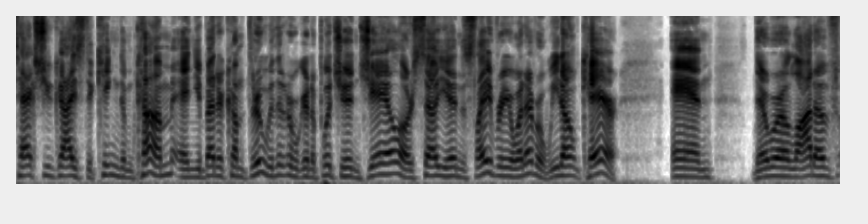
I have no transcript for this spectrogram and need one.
tax you guys to kingdom come and you better come through with it or we're going to put you in jail or sell you into slavery or whatever. We don't care. And there were a lot of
